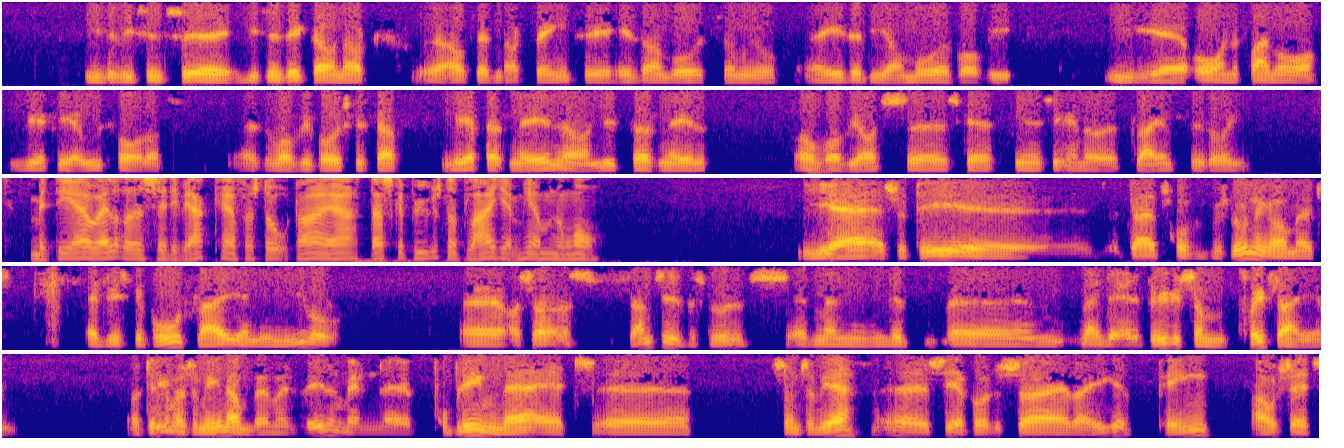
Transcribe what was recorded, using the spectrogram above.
i det. Vi synes, øh, vi synes ikke, der var nok øh, afsat nok penge til ældreområdet, som jo er et af de områder, hvor vi i øh, årene fremover virkelig er udfordret. Altså hvor vi både skal skaffe mere personale og nyt personale, og mm. hvor vi også øh, skal finansiere noget plejehjemsbyggeri. Men det er jo allerede sat i værk, kan jeg forstå. Der, er, der skal bygges noget plejehjem her om nogle år. Ja, altså det, øh, der er truffet beslutning om, at, at vi skal bruge et plejehjem i niveau, øh, og så samtidig besluttet, at man vil, øh, man vil have det bygget som friplejehjem. Og det kan man så mene om, hvad man vil, men øh, problemet er, at øh, sådan som jeg øh, ser på det, så er der ikke penge afsat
